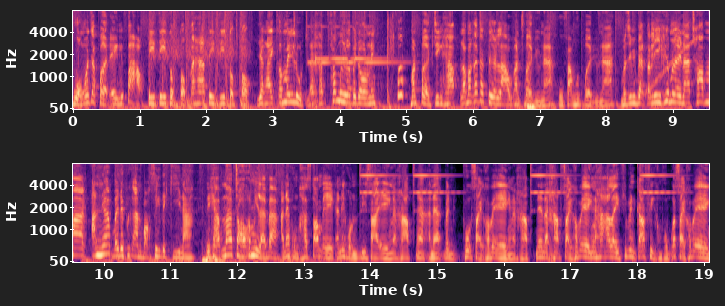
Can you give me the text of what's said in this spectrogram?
ห่วงว่าจะเปิดเองหรือเปล่า ตีตีตบตบๆนะฮะ ตีตีตบตบๆยังไงก็ไม่หลุดนะครับ ถ้ามือเราไปโดนนี้ปุ๊บ มันเปิดจริงครับ แล้วมันก็จะเตือนเรา มันเปิดอยู่นะ หูฟังคุณเปิดอยู่นะ มันจะมีแบตเตอรี่ขึ้นมาเลยนะ ชอบมาก อันนี้ไม่ได้เพิ่งอันบ็อกซิ่งตะกี้นะ นี่ครับ หน้าจอก็มีหลายแบบ อันนี้ผมคัสตอมเอง อันนี้ผมดีไซน์เองนะครับ เนี่ย อันนี้เป็นพวกใส่เข้าไปเองนะครับ เนี่ยนะครับ ใส่เข้าไปเองนะฮะ อะไรที่เป็นกราฟิกของผมก็ใส่เข้าไปเอง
